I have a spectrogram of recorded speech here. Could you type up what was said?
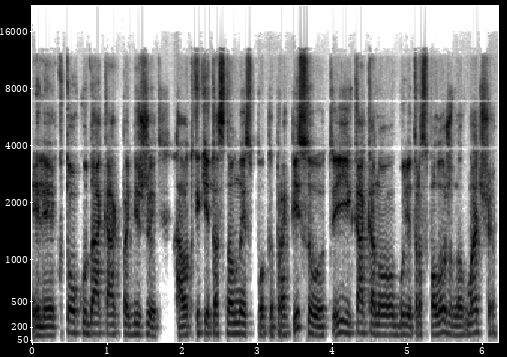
или кто куда как побежит, а вот какие-то основные споты прописывают и как оно будет расположено в матче.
